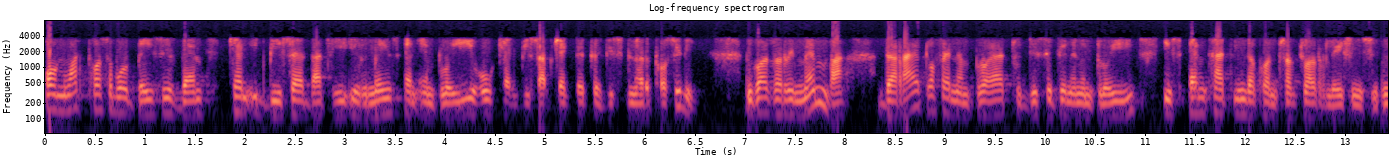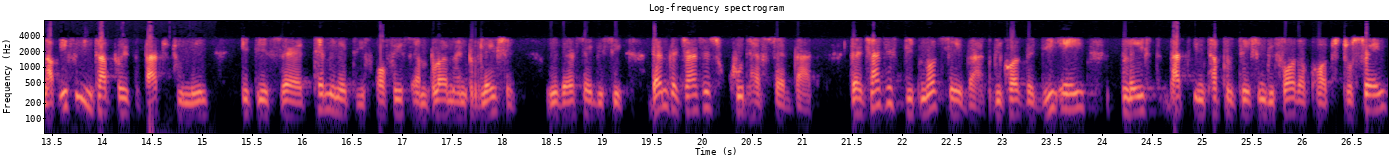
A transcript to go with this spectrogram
on what possible basis then can it be said that he remains an employee who can be subjected to a disciplinary proceeding? Because remember, the right of an employer to discipline an employee is anchored in the contractual relationship. Now, if we interpret that to mean it is uh, terminative of his employment relation with the SABC, then the judges could have said that. The judges did not say that because the DA placed that interpretation before the court to say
